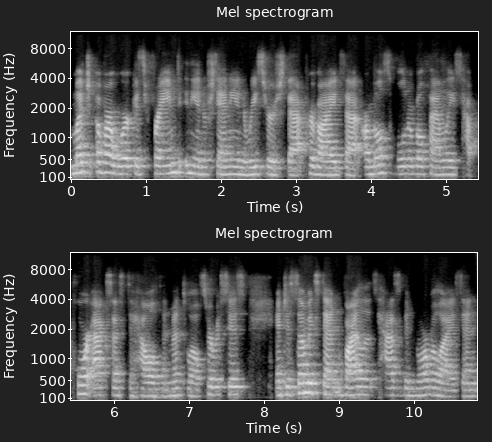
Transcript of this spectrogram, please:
Much of our work is framed in the understanding and research that provides that our most vulnerable families have poor access to health and mental health services. And to some extent, violence has been normalized and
